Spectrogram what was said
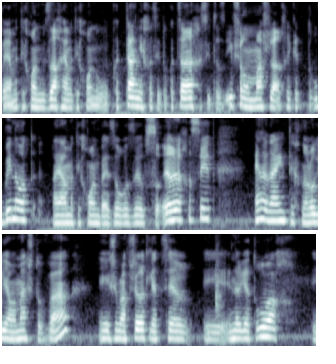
בים התיכון, מזרח הים התיכון, הוא קטן יחסית, הוא קצר יחסית, אז אי אפשר ממש להרחיק את הטורבינות. הים התיכון באזור הזה הוא סוער יחסית. אין עדיין טכנולוגיה ממש טובה, אה, שמאפשרת לייצר אה, אנרגיית רוח אה,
